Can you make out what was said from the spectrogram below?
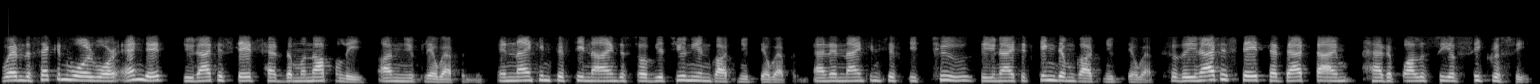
when the Second World War ended, the United States had the monopoly on nuclear weapons. In 1959, the Soviet Union got nuclear weapons. And in 1952, the United Kingdom got nuclear weapons. So the United States at that time had a policy of secrecy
